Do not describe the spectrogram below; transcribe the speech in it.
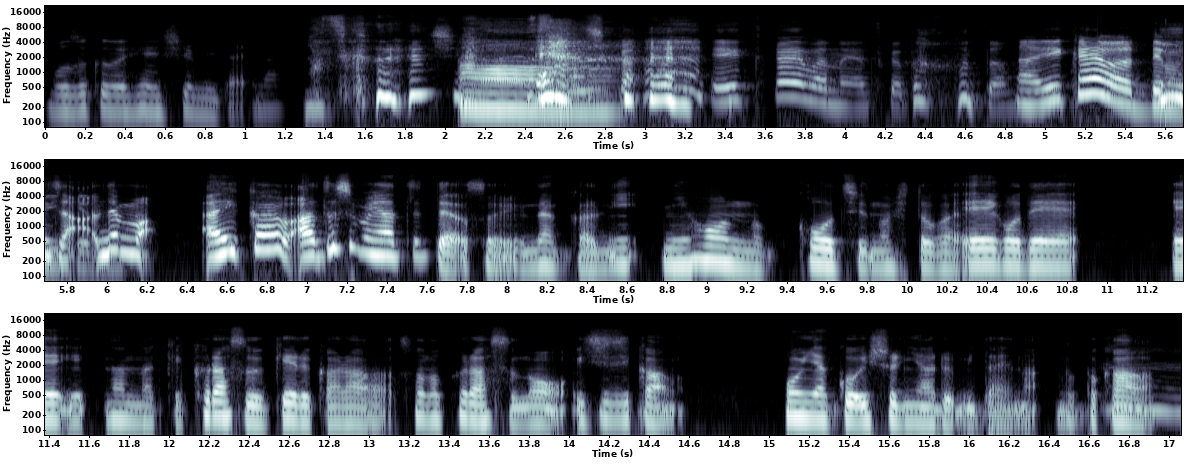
もずくの編集みたいな。もずく練習あー。英会話のやつかと思ったあ英会話でもいいじゃん。でも相変わら私もやってたよ。そういうなんかに日本のコーチの人が英語でえなんだっけクラス受けるからそのクラスの1時間翻訳を一緒にやるみたいなのとか、うん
